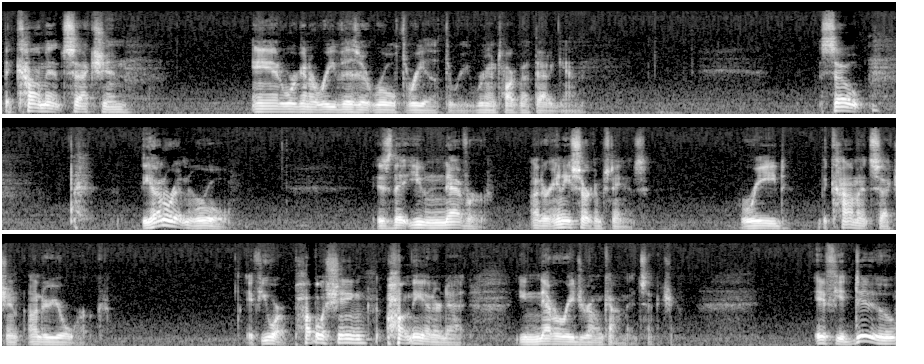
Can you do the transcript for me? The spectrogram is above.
the comment section, and we're going to revisit Rule 303. We're going to talk about that again. So, the unwritten rule is that you never, under any circumstance, read the comment section under your work. If you are publishing on the internet, you never read your own comment section. If you do,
